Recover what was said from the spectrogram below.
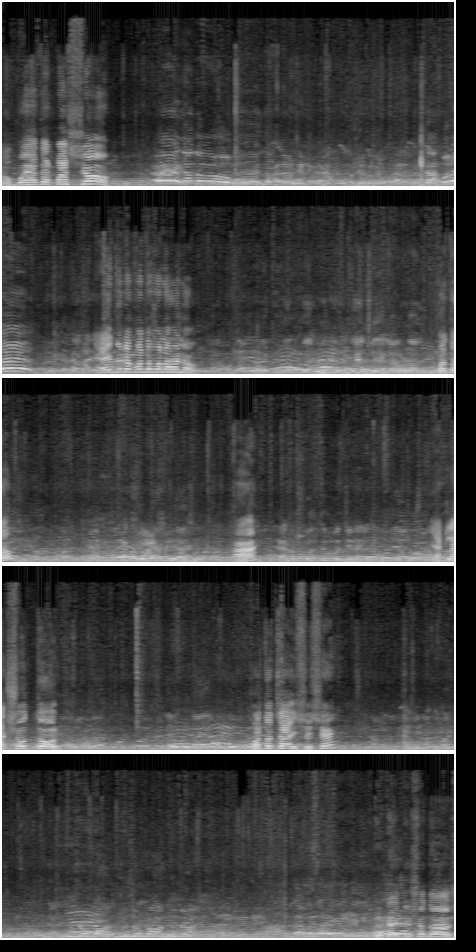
নব্বই হাজার পাঁচশো। এই দুটো কত বলা হলো? কত? হ্যাঁ? এক লাখ সত্তর। কত চাই শেষে? দুটাই দুশো দশ।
